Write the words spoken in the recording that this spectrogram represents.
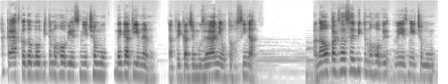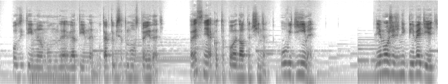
a krátkodobo by to mohlo viesť niečomu negatívnemu. Napríklad, že mu zranil toho syna. A naopak zase by to mohlo viesť niečomu pozitívnemu, negatívnemu. Takto by sa to mohlo striedať. Presne ako to povedal ten Čínan. Uvidíme. Nemôžeš nikdy vedieť,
